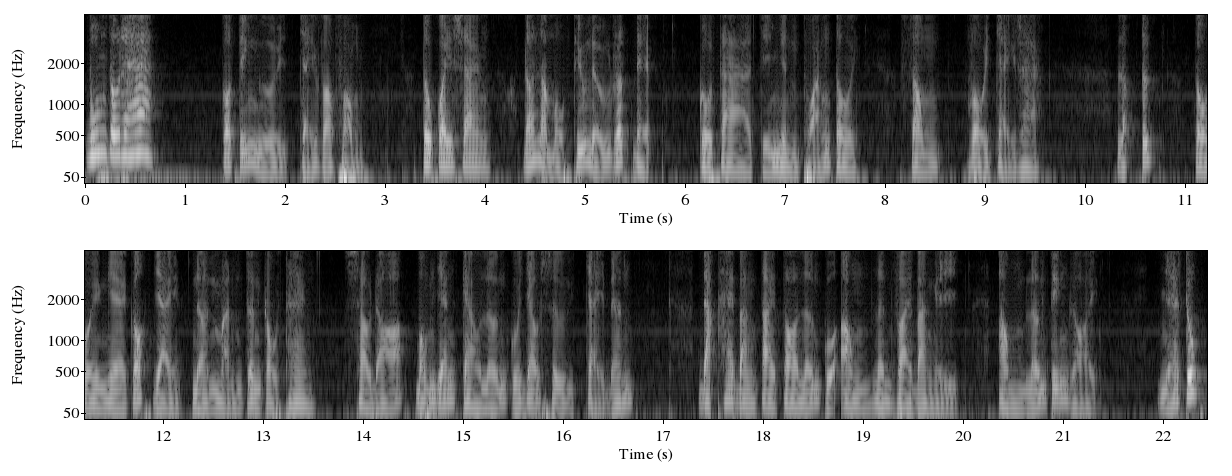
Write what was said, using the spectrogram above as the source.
buông tôi ra. Có tiếng người chạy vào phòng. Tôi quay sang, đó là một thiếu nữ rất đẹp. Cô ta chỉ nhìn thoáng tôi, xong vội chạy ra. Lập tức tôi nghe gót giày nện mạnh trên cầu thang. Sau đó bóng dáng cao lớn của giáo sư chạy đến. Đặt hai bàn tay to lớn của ông lên vai bà Nghị. Ông lớn tiếng gọi. Nhã Trúc!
